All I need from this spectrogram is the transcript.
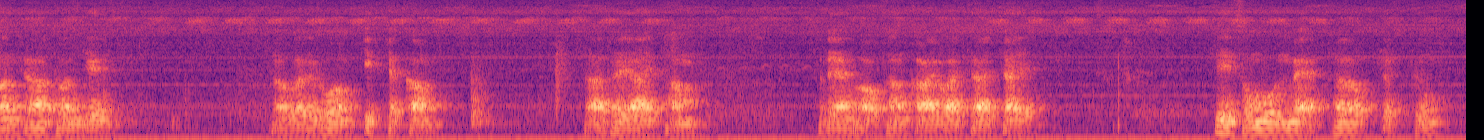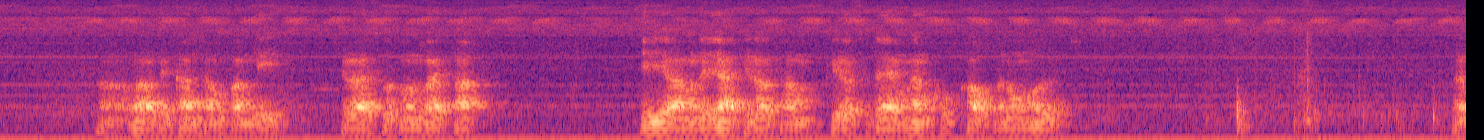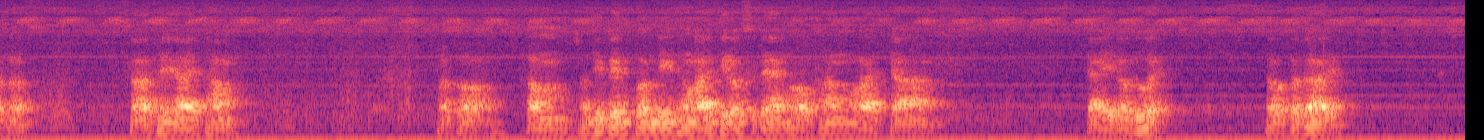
ตอนเช้าตอนเย็น เราก็ได้ร่วมกิจกรรม สาธยายธรรมแสดงออกทางกายวาจาใจ ที่สมบูรณ์แบบถ้าเราเกิดถึงว่าเป็นการทำความดีเวลาสวดมนต์ไหว้พระกิริยามารยาทที่เราทำที่เราแสดงนั่งคุกเข่าพนมมือแล้วก็ สาธยายธรรมแล้วก็ทำอันที่เป็นความดีทั้งหลายที่เราแสดงออกทางวาจาใจเราด้วย เราก็ได้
